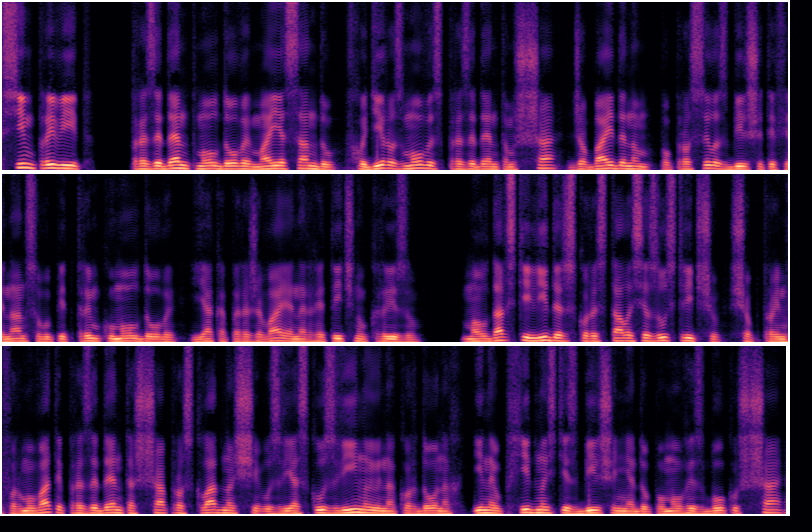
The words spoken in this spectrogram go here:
Всім привіт! Президент Молдови Майя Санду в ході розмови з президентом США Джо Байденом попросила збільшити фінансову підтримку Молдови, яка переживає енергетичну кризу. Молдавський лідер скористалися зустріччю, щоб проінформувати президента США про складнощі у зв'язку з війною на кордонах і необхідності збільшення допомоги з боку США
